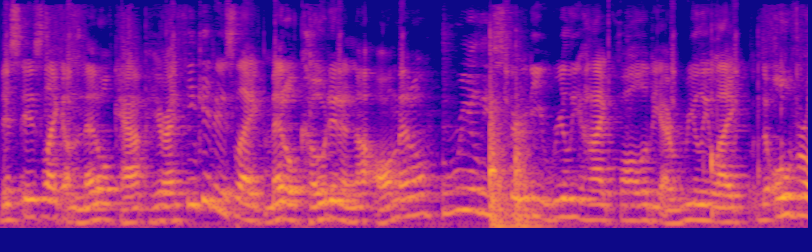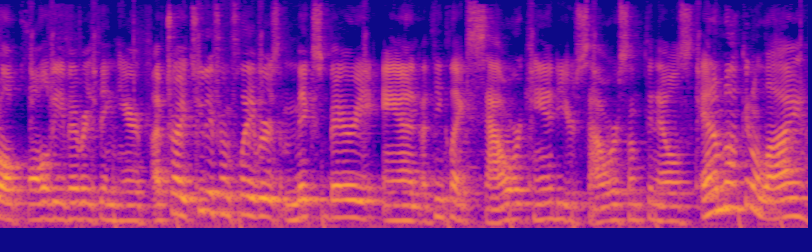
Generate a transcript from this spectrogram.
This is like a metal cap here. I think it is like metal coated and not all metal. Really sturdy, really high quality. I really like the overall quality of everything here. I've tried two different flavors, mixed berry and I think like sour candy or sour something else. And I'm not gonna lie,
